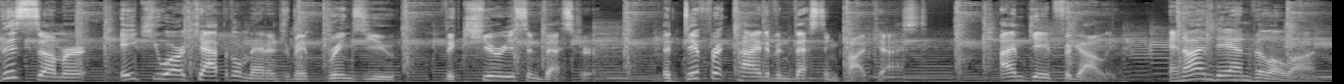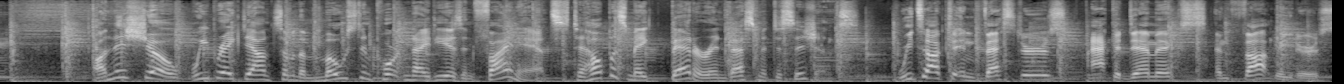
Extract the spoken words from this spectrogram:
This summer, AQR Capital Management brings you The Curious Investor, a different kind of investing podcast. I'm Gabe Feghali. And I'm Dan Villalon. On this show, we break down some of the most important ideas in finance to help us make better investment decisions. We talk to investors, academics, and thought leaders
